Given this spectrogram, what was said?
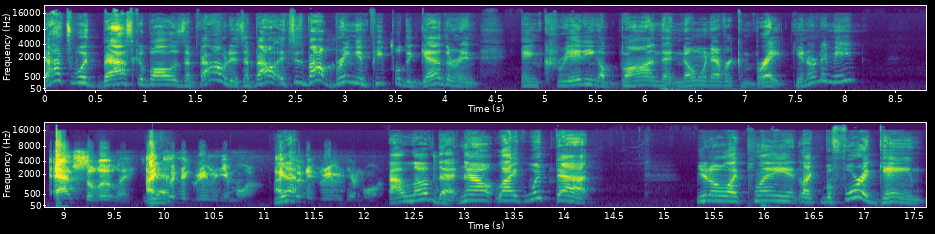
that's what basketball is about is about it's about bringing people together and and creating a bond that no one ever can break. You know what I mean? Absolutely. Yeah. I couldn't agree with you more. I couldn't agree with you more. I love that. Now, like with that, you know, like playing like before a game,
